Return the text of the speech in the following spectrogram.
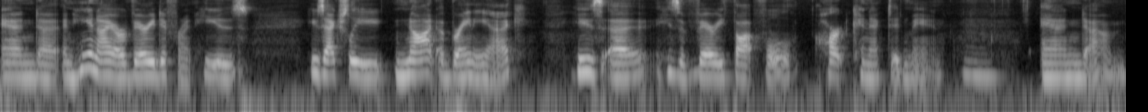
and uh, and he and I are very different. He is he's actually not a brainiac. He's a, he's a very thoughtful, heart connected man. And um,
